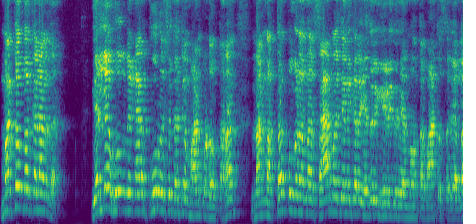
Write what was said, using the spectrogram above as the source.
ಮತ್ತೊಬ್ಬ ಕಲಾವಿದ ಎಲ್ಲೇ ಹೋಗ್ಬೇಕಾದ್ರೆ ಪೂರ್ವ ಸಿದ್ಧತೆ ಮಾಡ್ಕೊಂಡು ಹೋಗ್ತಾನ. ನಮ್ಮ ತಪ್ಪುಗಳನ್ನು ಸಾರ್ವಜನಿಕರ ಎದುರಿಗೆ ಹೇಳಿದಿರಿ ಅನ್ನುವಂಥ ಮಾತು ಸರಿಯಲ್ಲ.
